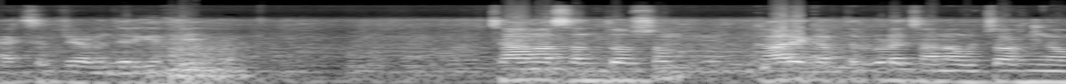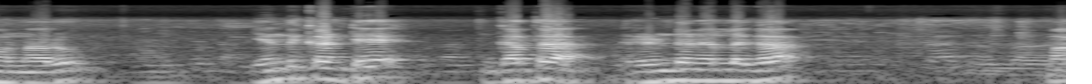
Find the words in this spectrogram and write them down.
యాక్సెప్ట్ చేయడం జరిగింది. చాలా సంతోషం. కార్యకర్తలు కూడా చాలా ఉత్సాహంగా ఉన్నారు. ఎందుకంటే గత రెండు నెలలుగా మా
